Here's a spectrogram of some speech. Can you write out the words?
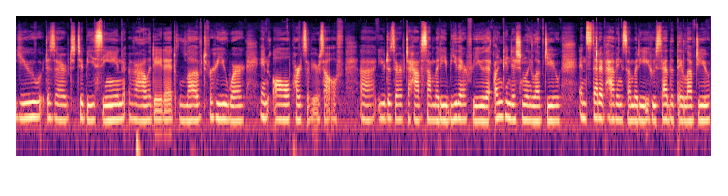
You deserved to be seen, validated, loved for who you were in all parts of yourself. Uh, you deserve to have somebody be there for you that unconditionally loved you instead of having somebody who said that they loved you,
